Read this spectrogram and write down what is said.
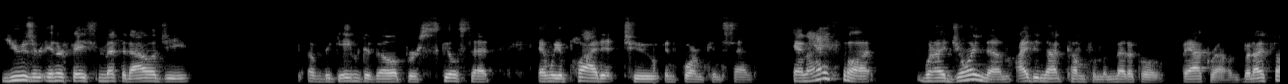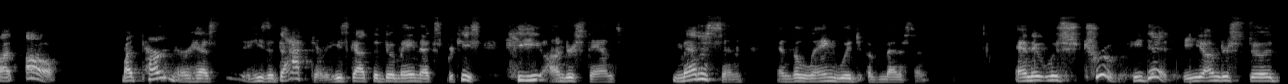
user interface methodology of the game developer skill set and we applied it to informed consent. And I thought when I joined them, I did not come from a medical background, but I thought, oh, my partner has, he's a doctor, he's got the domain expertise, he understands medicine and the language of medicine. And it was true, he did. He understood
